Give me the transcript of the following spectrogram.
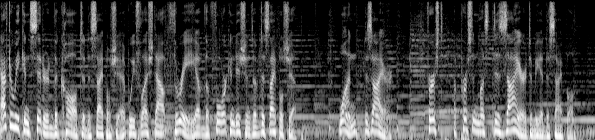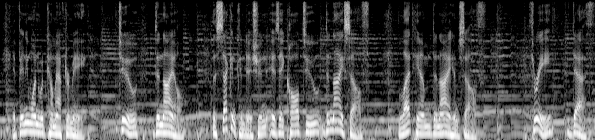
After we considered the call to discipleship, we fleshed out three of the four conditions of discipleship. One, desire. First, a person must desire to be a disciple. If anyone would come after me. Two, denial. The second condition is a call to deny self. Let him deny himself. Three, death.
